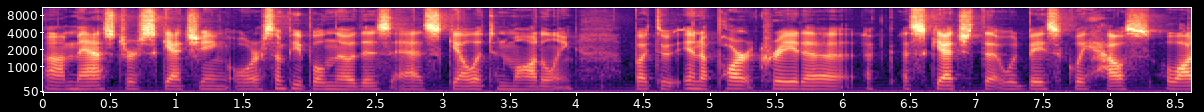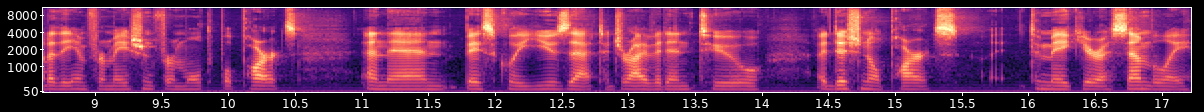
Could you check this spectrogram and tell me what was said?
uh, master sketching, or some people know this as skeleton modeling, but to in a part create a, a, a, sketch that would basically house a lot of the information for multiple parts and then basically use that to drive it into additional parts to make your assembly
